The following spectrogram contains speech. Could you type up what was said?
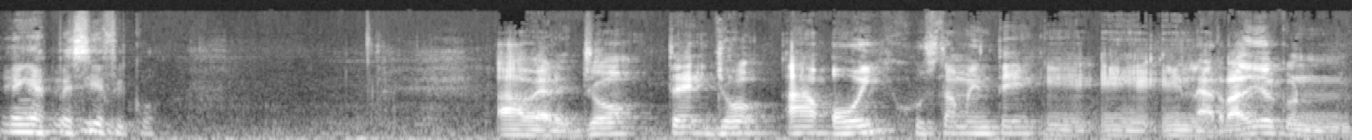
en específico. A ver, yo, te, yo ah, hoy justamente eh, eh, en la radio con,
